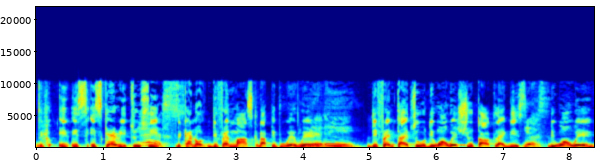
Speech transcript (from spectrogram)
because it, it's, it's scary to Yes. see the kind of different mask that people were wearing. eh. Different types. So the one where shoot out like this. Yes. The one where,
